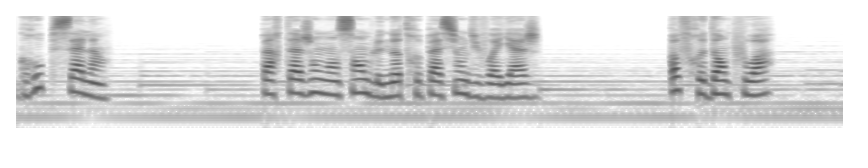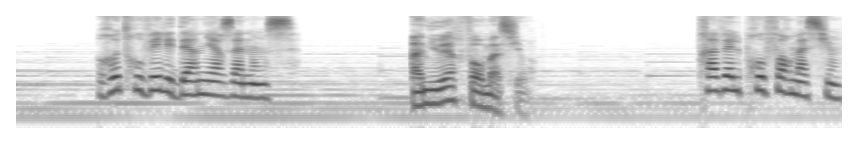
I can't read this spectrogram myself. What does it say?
Groupe Salin. Partageons ensemble notre passion du voyage. Offre d'emploi. Retrouvez les dernières annonces. Annuaire formation. Travel Pro Formation.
